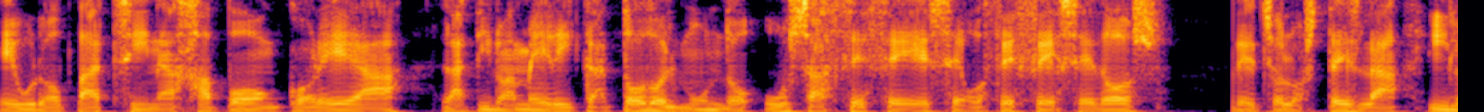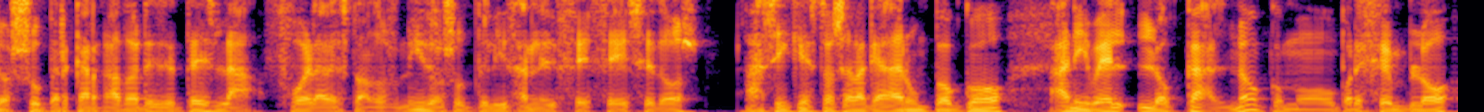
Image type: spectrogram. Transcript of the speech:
Europa, China, Japón, Corea, Latinoamérica, todo el mundo usa CCS o CCS2 de hecho, los Tesla y los supercargadores de Tesla fuera de Estados Unidos utilizan el CCS2. Así que esto se va a quedar un poco a nivel local, ¿no? Como por ejemplo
